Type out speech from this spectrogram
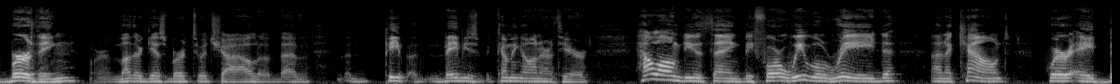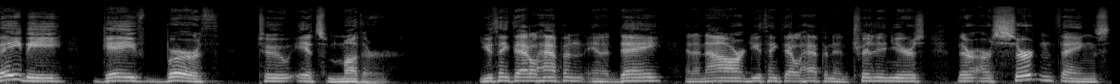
birthing, or a mother gives birth to a child, of, of babies coming on earth here, how long do you think before we will read an account where a baby gave birth to its mother? You think that'll happen in a day, in an hour? Do you think that'll happen in a trillion years? There are certain things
